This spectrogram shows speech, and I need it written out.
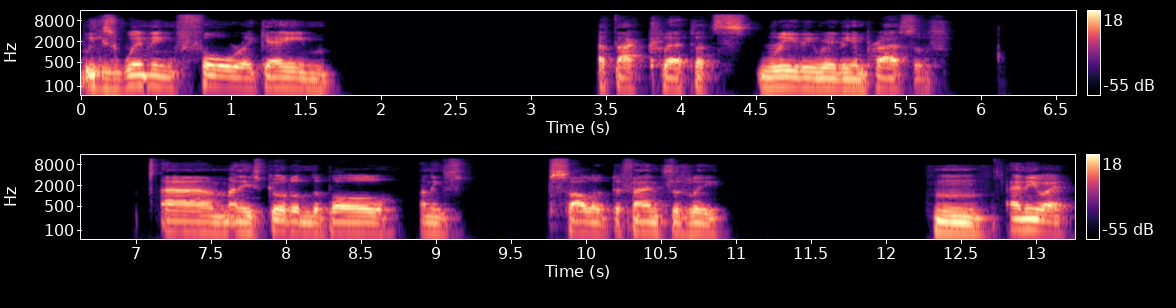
he's winning four a game at that clip. That's really really impressive. Um, and he's good on the ball, and he's solid defensively. Hmm. Anyway,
